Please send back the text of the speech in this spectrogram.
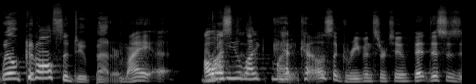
Will could also do better. My. Uh, I Why was- do you like Mike? can I list a grievance or two? That this is.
